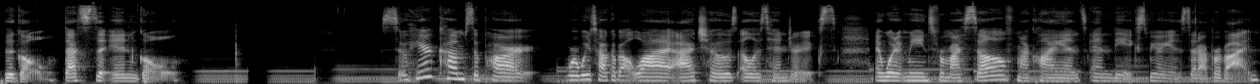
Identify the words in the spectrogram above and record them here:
the goal. That's the end goal. So here comes the part where we talk about why I chose Ellis Hendrix and what it means for myself, my clients, and the experience that I provide.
